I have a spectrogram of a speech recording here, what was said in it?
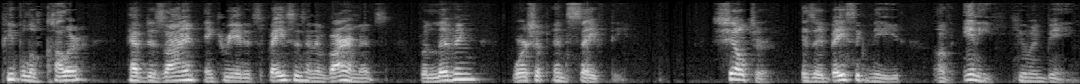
People of color have designed and created spaces and environments for living, worship, and safety. Shelter is a basic need of any human being,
